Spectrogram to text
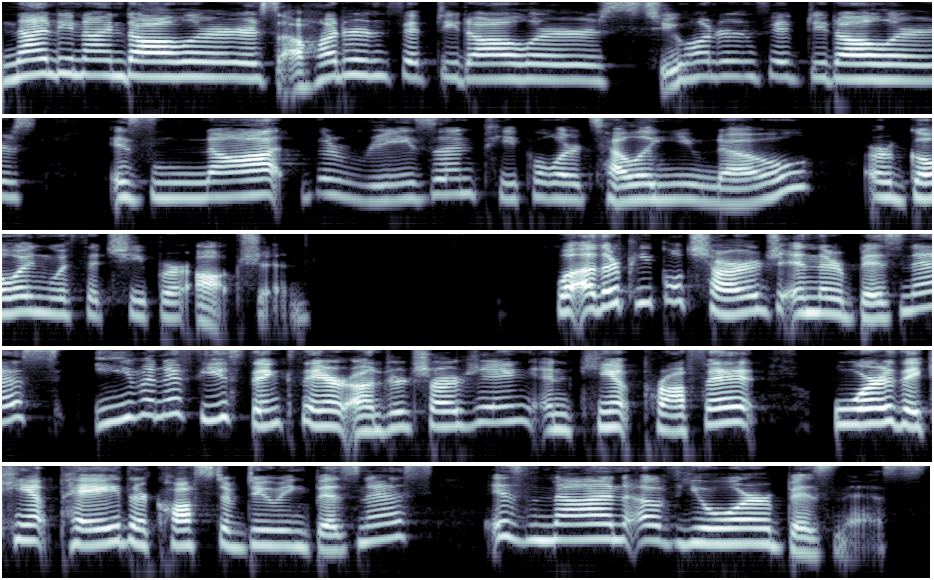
$99, $150, $250 is not the reason people are telling you no or going with a cheaper option. What other people charge in their business, even if you think they are undercharging and can't profit or they can't pay their cost of doing business, is none of your business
